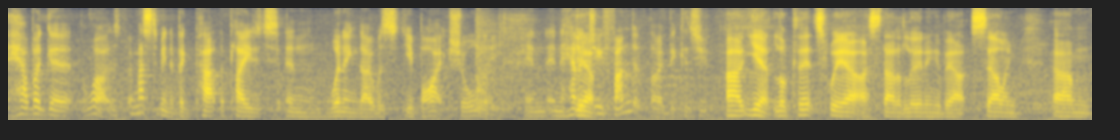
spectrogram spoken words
how big a well it must have been a big part that played in winning though was your bike surely. And and how did yeah. you fund it though? Because you uh, yeah look that's where I started learning about selling. Um,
